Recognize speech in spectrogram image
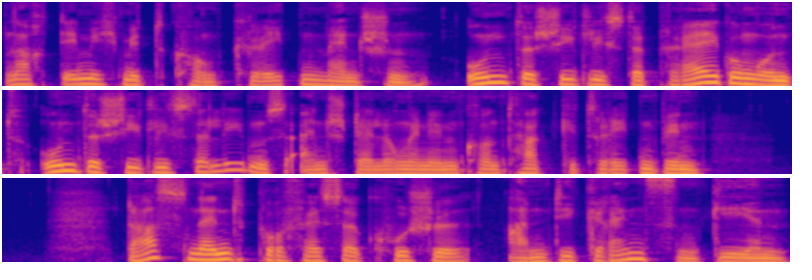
nachdem ich mit konkreten Menschen unterschiedlichster Prägung und unterschiedlichster Lebenseinstellungen in Kontakt getreten bin. Das nennt Professor Kuschel an die Grenzen gehen.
